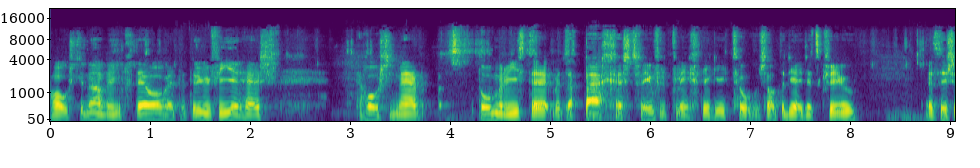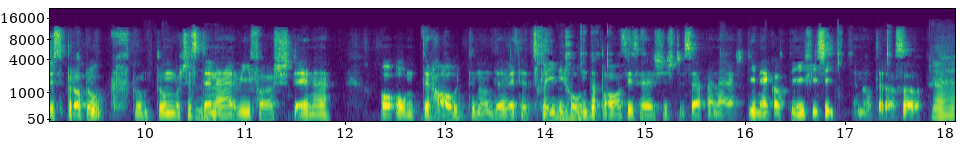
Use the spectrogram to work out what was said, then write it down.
holst dir natürlich auch, wenn du drei, vier hast, holst du dann dummerweise, wenn du Pech hast, zu viel Verpflichtungen ins Haus, oder? Die haben das Gefühl, es ist ein Produkt und du musst es mhm. dann wie fast denen unterhalten. Und wenn du eine kleine Kundenbasis hast, ist das eben eher die negative Seite, oder? Also, ja.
